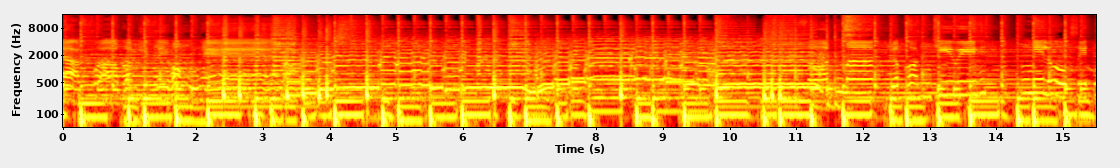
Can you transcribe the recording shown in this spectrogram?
ยากกว่าความคิดในห้องแอร์สอนมาเกือบคนชีวิต มีลูกศิษย์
